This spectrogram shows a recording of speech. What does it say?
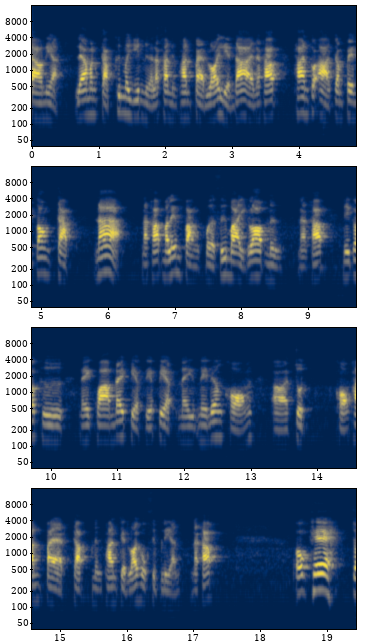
ยาวเนี่ย แล้วมันกลับขึ้นมายืนเหนือราคา 1,800 เหรียญได้นะครับ ท่านก็อาจจำเป็นต้องกลับหน้านะครับมาเล่นฝั่งเปิดซื้อบายอีกรอบหนึ่งนะครับ นี่ก็คือในความได้เปรียบเสียเปรียบในในเรื่องของอจุดของพันแกับ 1,760 เหรียญนะครับ โอเคจ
